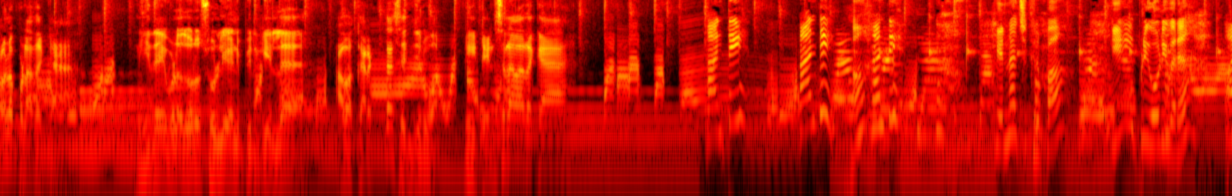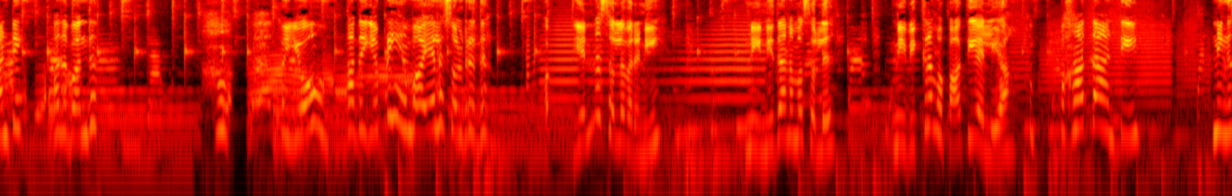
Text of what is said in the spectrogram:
கவலைப்படாதக்கா. நீ தான் இவ்வளவு தூரம் சொல்லி அனுப்பியிருக்கீல்ல? அவ கரெக்டா செஞ்சிருவா. நீ டென்ஷன் ஆகாதக்கா. ஆன்ட்டி ஆன்ட்டி ஆன்ட்டி என்னாச்சு கிருப்பா ஏன் இப்படி ஓடி வர? ஆன்ட்டி அது வந்து ஐயோ அதை எப்படி என் வாயால சொல்றது? என்ன சொல்ல வர நீ? நீ நிதானமா சொல்லு. நீ விக்ரம பாத்தியா இல்லையா? பார்த்தா ஆண்டி. நீங்க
